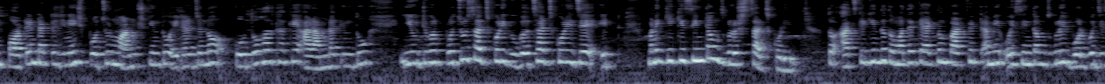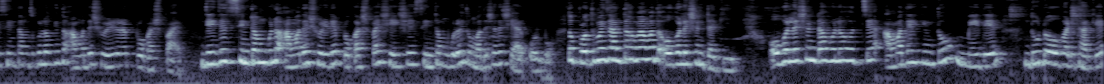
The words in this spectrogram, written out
ইম্পর্টেন্ট একটা জিনিস। প্রচুর মানুষ কিন্তু এটার জন্য কৌতূহল থাকে আর আমরা কিন্তু ইউটিউবে প্রচুর সার্চ করি গুগল সার্চ করি যে মানে কী কী সিমটমসগুলো সার্চ করি। তো আজকে কিন্তু তোমাদেরকে একদম পারফেক্ট আমি ওই সিমটমসগুলোই বলব, যে সিমটমসগুলো কিন্তু আমাদের শরীরে প্রকাশ পায়। যে যে সিমটমগুলো আমাদের শরীরে প্রকাশ পায়, সেই সেই সিমটমগুলোই তোমাদের সাথে শেয়ার করব। তো প্রথমে জানতে হবে আমাদের ওভালেশনটা কি? ওভালেশনটা হলো হচ্ছে আমাদের কিন্তু মেয়েদের দুটো ওভারি থাকে,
